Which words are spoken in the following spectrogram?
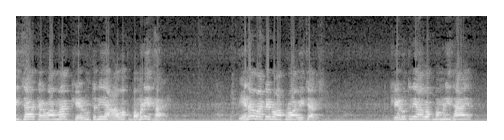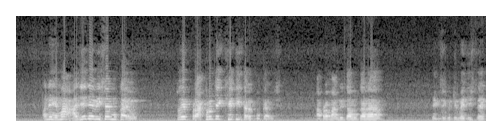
વિચાર કરવામાં ખેડૂતની આવક બમણી થાય. એના માટેનો આપણો આ વિચાર છે. ખેડૂતની આવક બમણી થાય અને એમાં આજે જે વિષય મુકાયો તો એ પ્રાકૃતિક ખેતી તરફ મુકાયો છે. આપણા માંડવી તાલુકાના એક્ઝિક્યુટિવ મેજિસ્ટ્રેટ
